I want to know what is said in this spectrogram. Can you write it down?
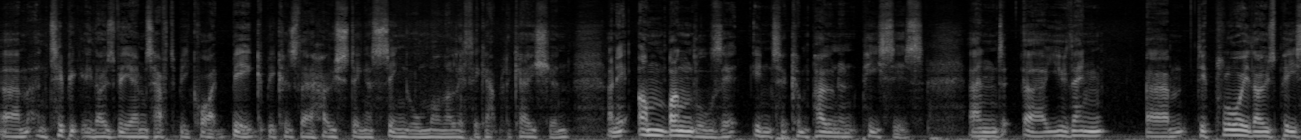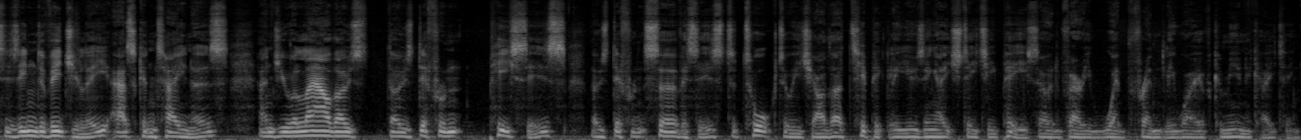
Um, and typically, those VMs have to be quite big because they're hosting a single monolithic application, and it unbundles it into component pieces. And uh, you then um, deploy those pieces individually as containers, and you allow those those different pieces, those different services, to talk to each other, typically using HTTP, so a very web friendly way of communicating.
